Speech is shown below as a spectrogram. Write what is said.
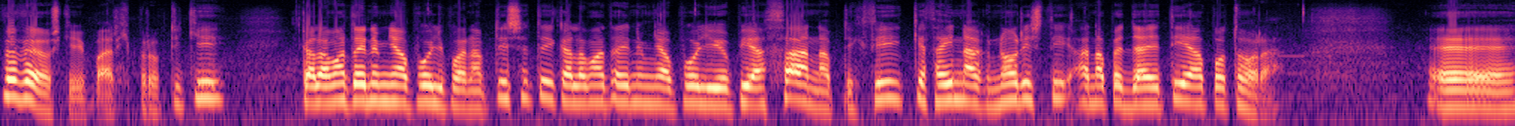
Βεβαίως και υπάρχει προοπτική. Η Καλαμάτα είναι μια πόλη που αναπτύσσεται, η Καλαμάτα είναι μια πόλη η οποία θα αναπτυχθεί και θα είναι αγνώριστη ανά πενταετία από τώρα. Ε,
